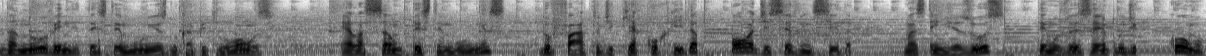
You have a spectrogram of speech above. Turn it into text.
da nuvem de testemunhas do capítulo 11? Elas são testemunhas do fato de que a corrida pode ser vencida, mas em Jesus temos o exemplo de como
